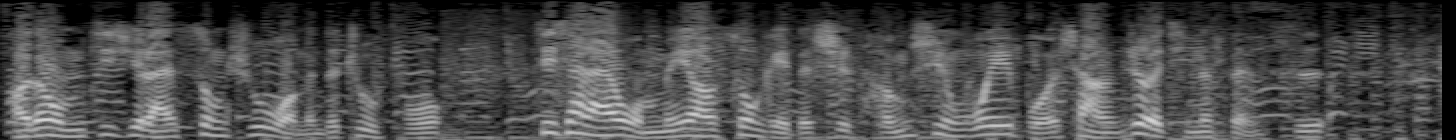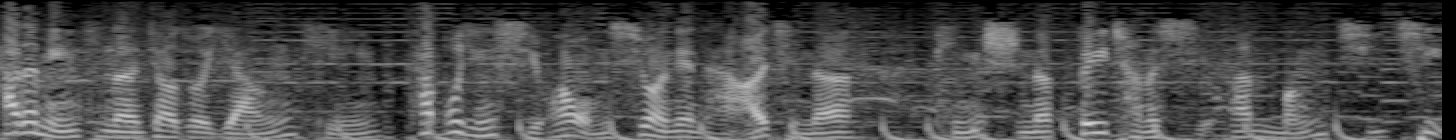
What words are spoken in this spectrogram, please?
好的，我们继续来送出我们的祝福。接下来我们要送给的是腾讯微博上热情的粉丝，他的名字呢叫做杨婷。他不仅喜欢我们希望电台，而且呢平时呢非常的喜欢蒙奇奇。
